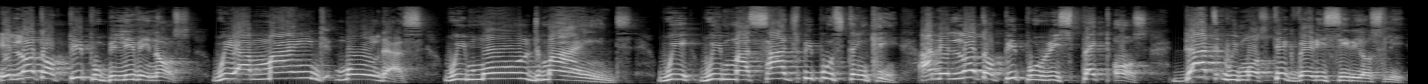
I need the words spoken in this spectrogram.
A lot of people believe in us. We are mind molders. We mold minds we we massage people's thinking and a lot of people respect us. That we must take very seriously.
